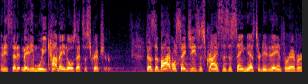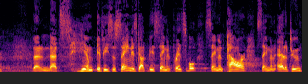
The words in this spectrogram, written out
And he said it made him weak. How many knows that's a scripture? Does the Bible say Jesus Christ is the same yesterday, today, and forever? Then that's him. If he's the same, he's got to be the same in principle, same in power, same in attitude.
